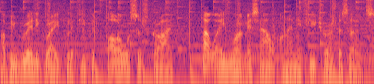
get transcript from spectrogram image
I'd be really grateful if you could follow or subscribe. That way, you won't miss out on any future episodes.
